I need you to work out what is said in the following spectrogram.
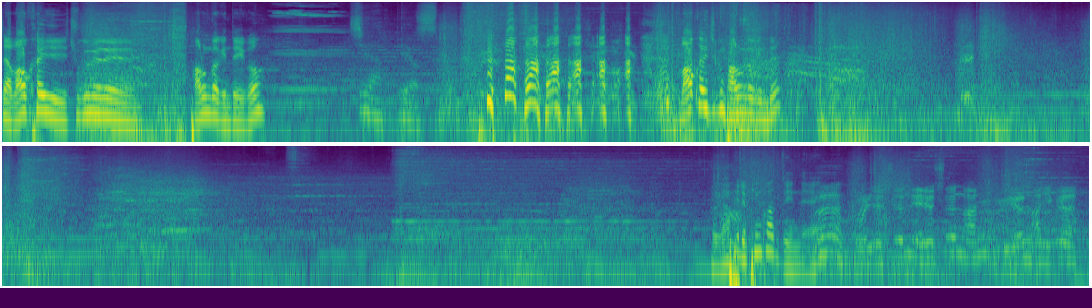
자, 마오카이 죽으면은 바론각인데 이거? 마오카이 죽으면 바론각인데? 여기 하필에 핑카드도 있네. 어, 올려치든 내려치든 난 유연하니까.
